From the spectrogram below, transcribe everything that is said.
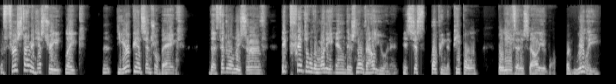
The first time in history, like the, the European Central Bank, the Federal Reserve, they print all the money and there's no value in it. It's just hoping that people believe that it's valuable. But really,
